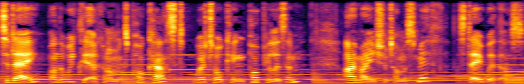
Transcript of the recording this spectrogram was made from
Today, on the Weekly Economics podcast, we're talking populism. I'm Aisha Thomas Smith. Stay with us.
